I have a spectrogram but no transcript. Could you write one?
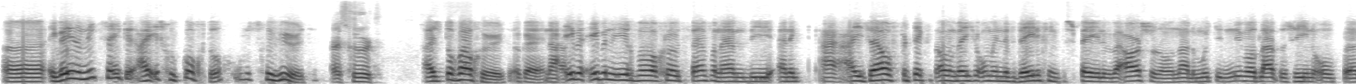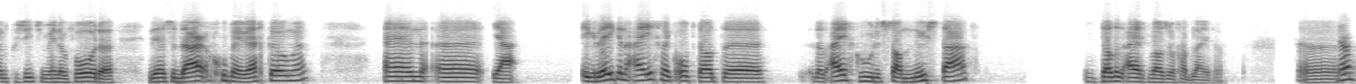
Eh, ik weet nog niet zeker, hij is gekocht toch? Of is het gehuurd? Hij is gehuurd. Hij is toch wel gehuurd. Oké, nou, ik, ben, ik ben in ieder geval wel groot fan van hem. Die, en ik, hij, hij zelf vertikt het al een beetje om in de verdediging te spelen bij Arsenal. Nou, dan moet je nu wat laten zien op een positie meer naar voren. Dat ze daar goed mee wegkomen. En eh, ja, ik reken er eigenlijk op dat, eh, dat eigenlijk hoe de stand nu staat, dat het eigenlijk wel zo gaat blijven. Eh, Ja?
